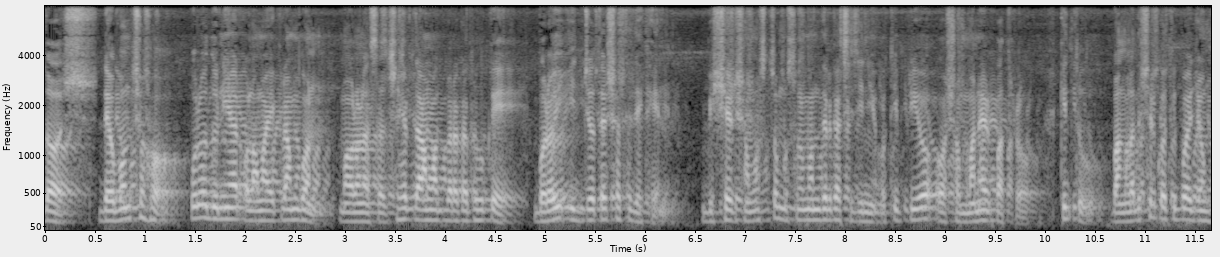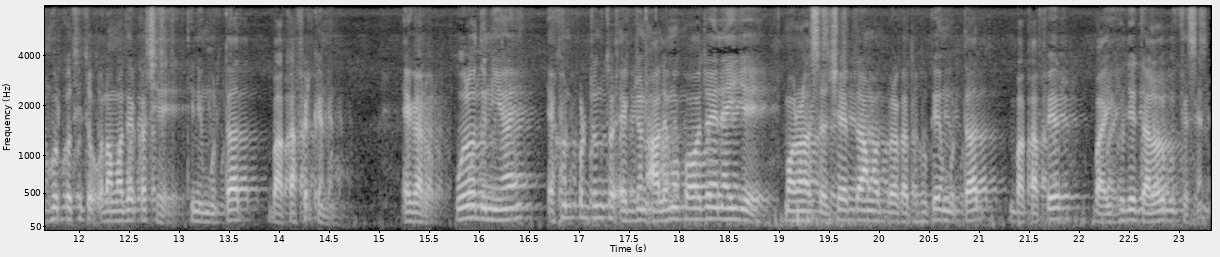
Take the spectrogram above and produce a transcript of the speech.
দশ। দেওবন সহ পুরো দুনিয়ার ওলামা ইকরামগণ মৌলানা সাদ সাহেব দাহমদ বারাকাতুহুকে বড়ই ইজ্জতের সাথে দেখেন। বিশ্বের সমস্ত মুসলমানদের কাছে যিনি অতি প্রিয় ও সম্মানের পাত্র। কিন্তু বাংলাদেশের কতিপয় জমহুর কথিত ওলামাদের কাছে তিনি মুরতাদ বা কাফের কেন? এগারো। পুরো দুনিয়ায় এখন পর্যন্ত একজন আলেমও পাওয়া যায় নাই যে মৌলানা সৈয়দ সাহেব আহমদ বরকাতহুকে মুরতাদ বা কাফের বা ইহুদের দালাল বলতেছেন।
